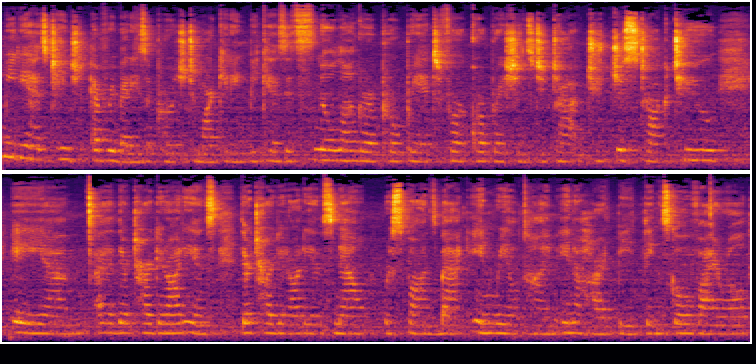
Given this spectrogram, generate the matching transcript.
media has changed everybody's approach to marketing because it's no longer appropriate for corporations to talk to just talk to a um, uh, their target audience. Their target audience now responds back in real time, in a heartbeat. Things go viral.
